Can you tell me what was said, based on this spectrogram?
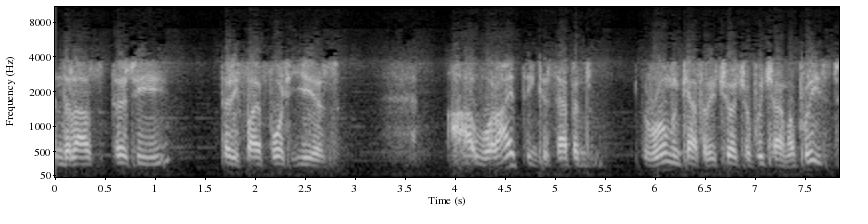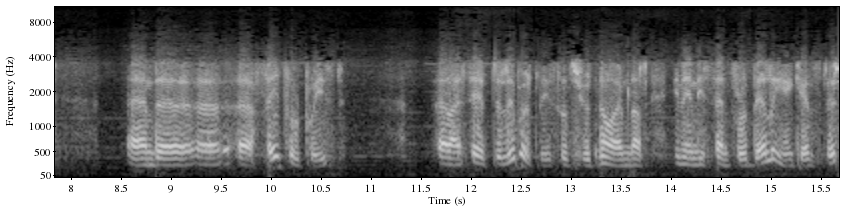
in the last 30, 35, 40 years. Uh, what I think has happened, the Roman Catholic Church, of which I'm a priest, and a, a faithful priest, and I say it deliberately so that you'd know I'm not in any sense rebelling against it.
